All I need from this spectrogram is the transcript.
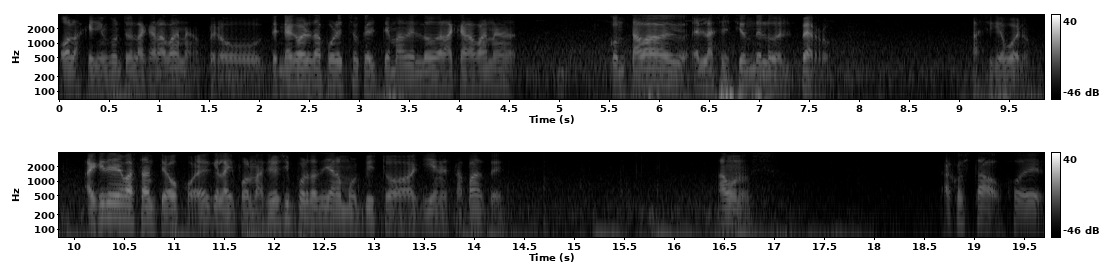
o las que yo encontré en la caravana. Pero tendría que haber dado por hecho que el tema de lo de la caravana contaba en la sección de lo del perro. Así que bueno. Hay que tener bastante ojo, ¿eh? Que la información es importante, ya lo hemos visto aquí en esta parte. Vámonos. Ha costado, joder,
